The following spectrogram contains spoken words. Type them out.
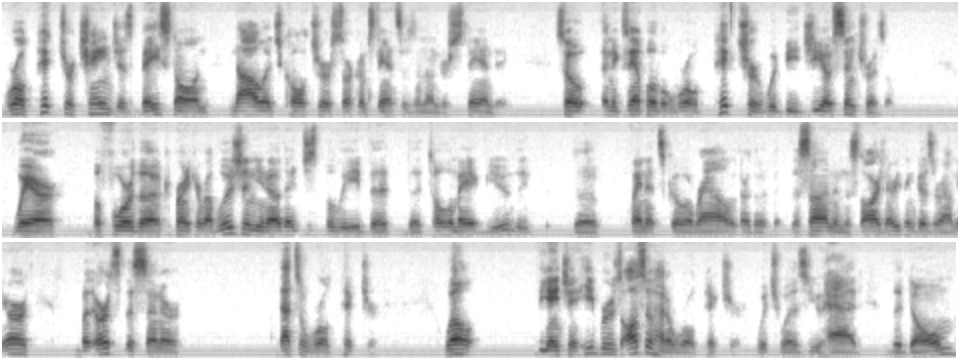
World picture changes based on knowledge, culture, circumstances, and understanding. So, an example of a world picture would be geocentrism, where before the Copernican revolution, you know, they just believed the, the Ptolemaic view, the, the planets go around, or the, the sun and the stars and everything goes around the earth, but Earth's the center. That's a world picture. Well, the ancient Hebrews also had a world picture, which was you had the dome,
